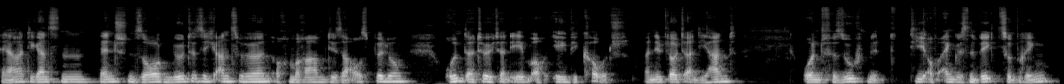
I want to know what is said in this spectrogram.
ja, die ganzen Menschen Sorgen, Nöte sich anzuhören, auch im Rahmen dieser Ausbildung und natürlich dann eben auch irgendwie Coach. Man nimmt Leute an die Hand und versucht, mit die auf einen gewissen Weg zu bringen,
